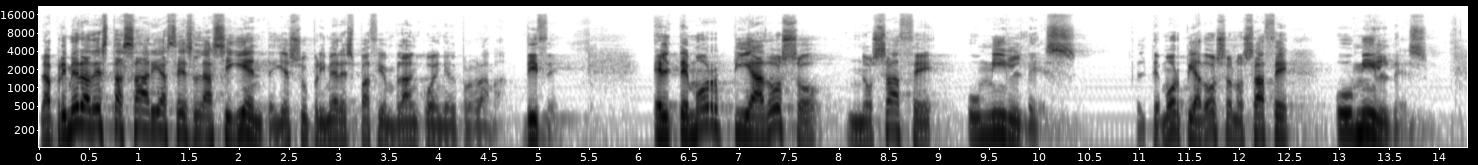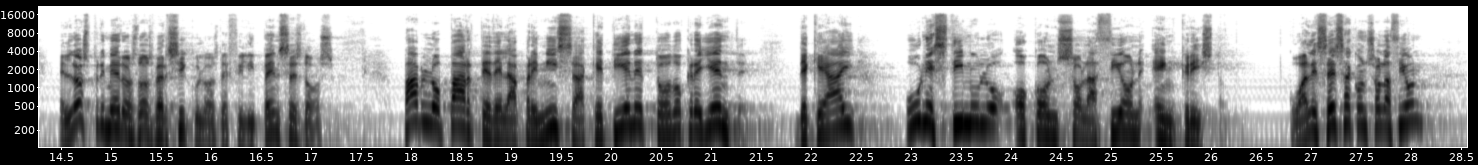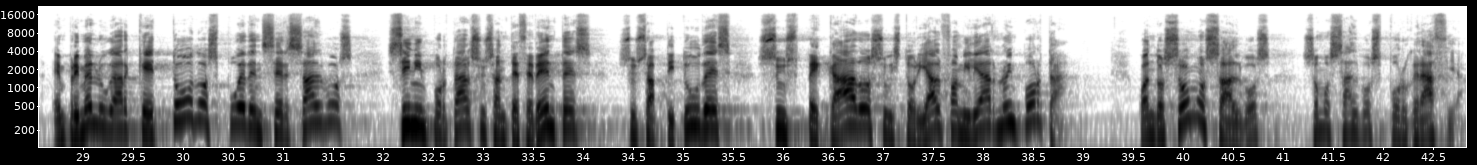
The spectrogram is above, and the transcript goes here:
La primera de estas áreas es la siguiente, y es su primer espacio en blanco en el programa. Dice, el temor piadoso nos hace humildes. El temor piadoso nos hace humildes. En los primeros dos versículos de Filipenses 2, Pablo parte de la premisa que tiene todo creyente, de que hay un estímulo o consolación en Cristo. ¿Cuál es esa consolación? En primer lugar, que todos pueden ser salvos sin importar sus antecedentes, sus aptitudes, sus pecados, su historial familiar, no importa. Cuando somos salvos, somos salvos por gracia.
